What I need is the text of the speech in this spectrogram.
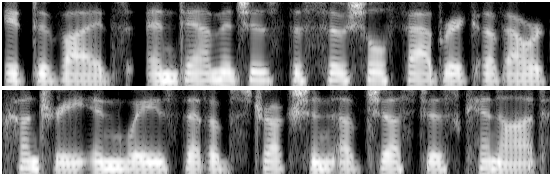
It divides and damages the social fabric of our country in ways that obstruction of justice cannot.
